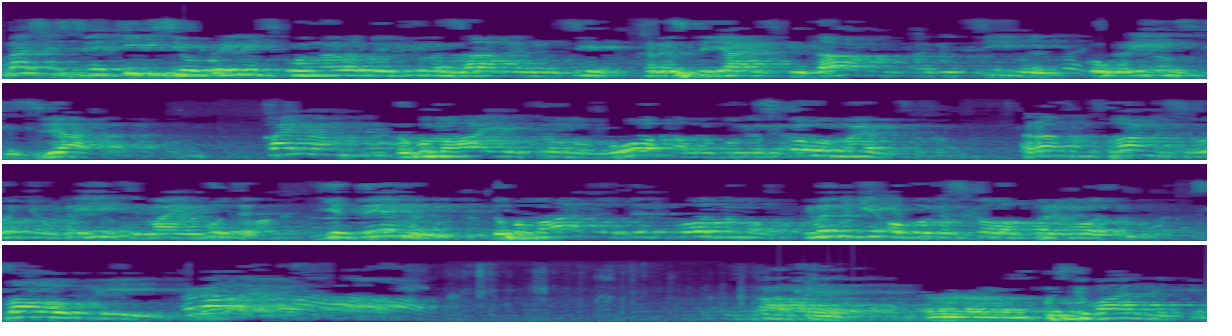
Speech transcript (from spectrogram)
наші святі всі українського народу, які ми згадуємо, ці християнські давні, традиційні українські свята. Хай нам допомагає в цьому Бог, але обов'язково ми разом з вами сьогодні, українці, маємо бути єдиними, допомагати один одному, і ми тоді обов'язково переможемо. Слава Україні! е, посівальників.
